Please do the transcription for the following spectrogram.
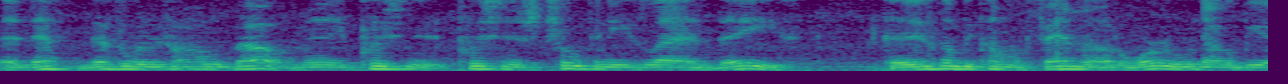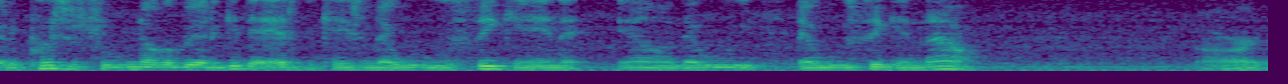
And that's that's what it's all about, man. Pushing it, pushing this truth in these last days. Cause it's gonna become a famine of the word. We're not gonna be able to push the truth. We're not gonna be able to get the edification that we were seeking in it, you know, that we that we were seeking now. All right.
